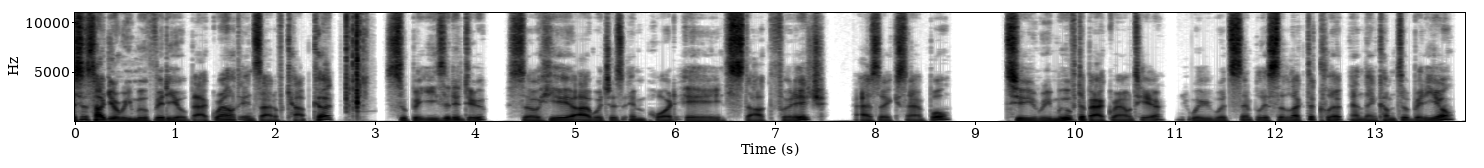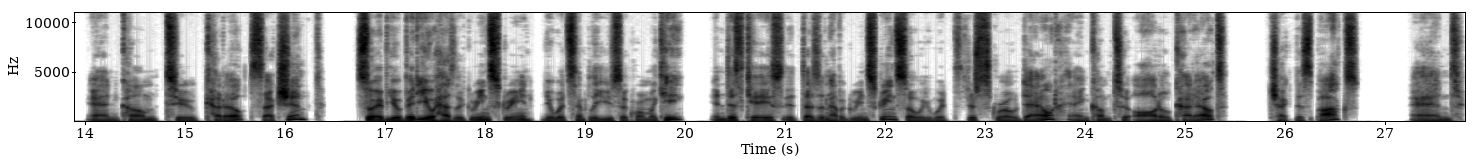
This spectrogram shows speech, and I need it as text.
This is how you remove video background inside of CapCut. Super easy to do. So here I would just import a stock footage as an example. To remove the background here, we would simply select the clip and then come to video and come to cutout section. So if your video has a green screen, you would simply use the chroma key. In this case, it doesn't have a green screen, so we would just scroll down and come to auto cutout, check this box, and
